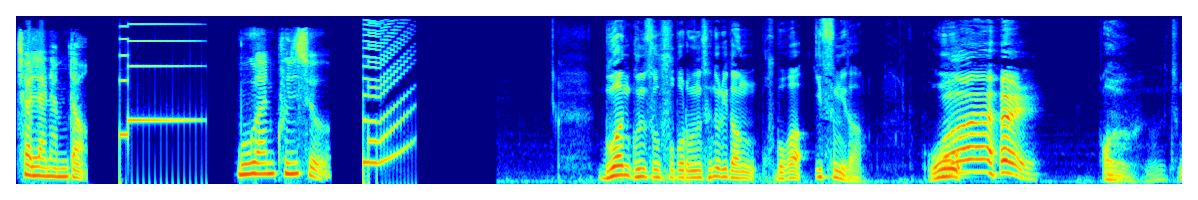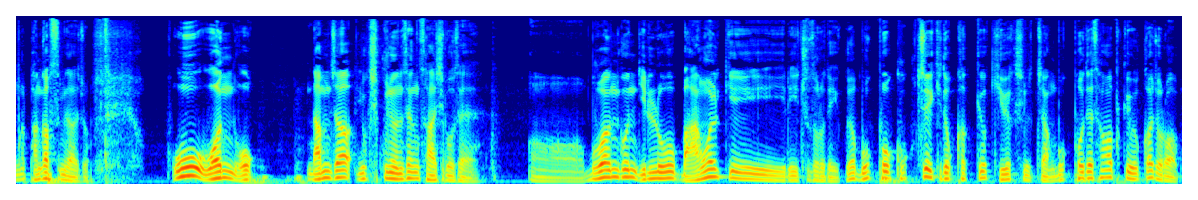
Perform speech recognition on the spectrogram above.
전라남도 무안 군수 무한 군수 후보로는 새누리당 후보가 있습니다. 오, 월! 어휴, 정말 반갑습니다. 아주. 오원옥 남자 69년생 45세. 어, 무안군 일로 망월길이 주소로 돼 있고요. 목포 국제기독학교 기획실장, 목포대 상업교육과 졸업,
